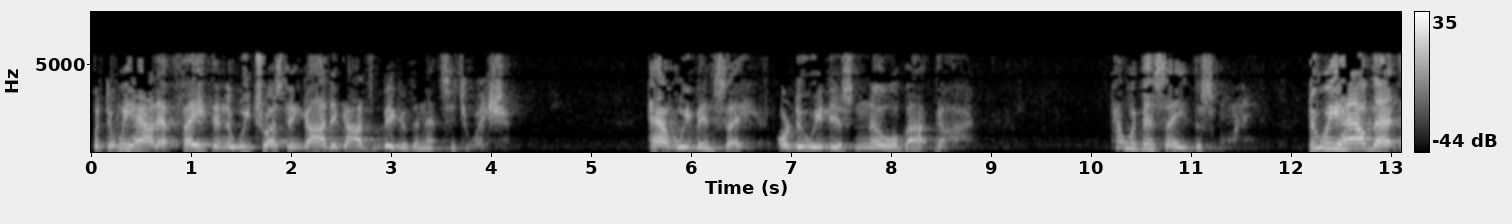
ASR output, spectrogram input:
But do we have that faith and do we trust in God that God's bigger than that situation? Have we been saved? Or do we just know about God? Have we been saved this morning? Do we have that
